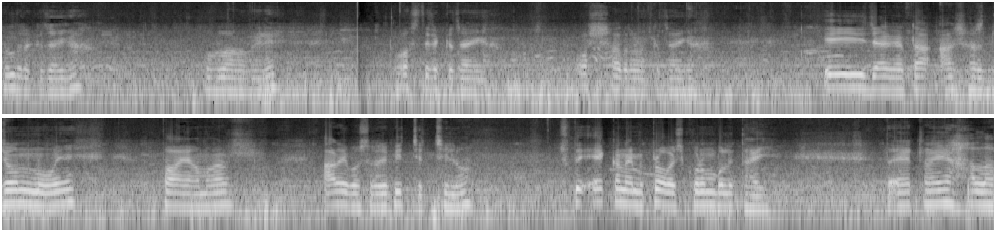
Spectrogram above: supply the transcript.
সুন্দর একটা জায়গা, বলার বাইরে অস্থির একটা জায়গা, অসাধারণ একটা জায়গা। এই জায়গাটা আসার জন্যই প্রায় আমার আড়াই বছরের বিচ্ছেদ ছিল। শুধু এখানে আমি প্রবেশ করুম বলে তাই। তো এটাই আল্লাহ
